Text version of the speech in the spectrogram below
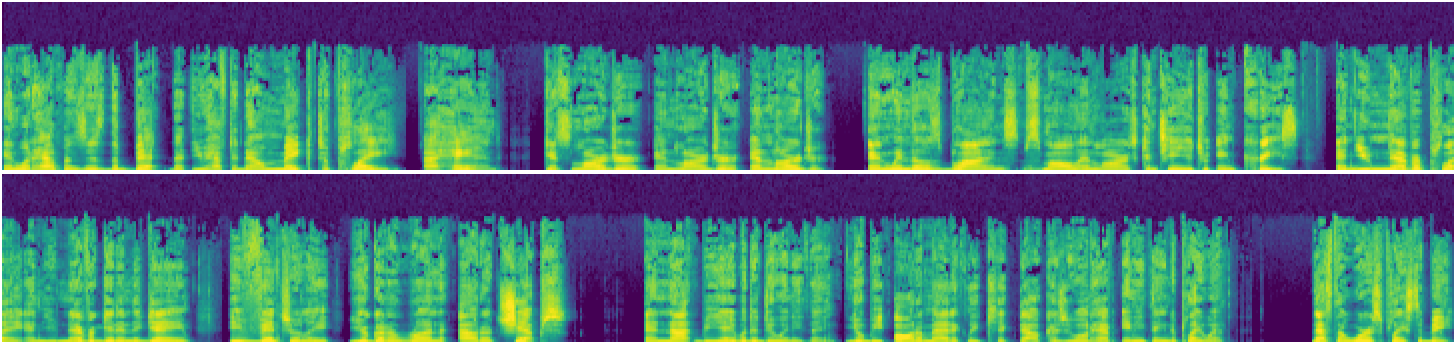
And what happens is the bet that you have to now make to play a hand gets larger and larger and larger. And when those blinds, small and large, continue to increase and you never play and you never get in the game, eventually you're going to run out of chips and not be able to do anything. You'll be automatically kicked out because you won't have anything to play with. That's the worst place to be.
